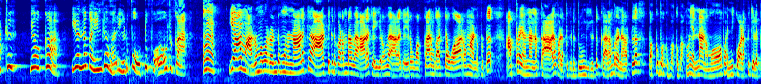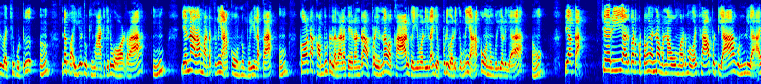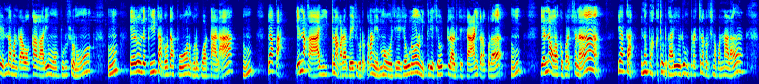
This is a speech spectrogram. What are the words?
ஆட்டு ஏ என்னக்கா இந்த மாதிரி இடுப்பு விட்டு போகுதுக்கா? ம் ஏன் மருமவ ரெண்டு மூணு நாளைக்கு ஆட்டிக்கிட்டு கிடந்தா வேலை செய்கிறோம் வேலை செய்கிறோம் உக்காரம் காட்ட ஓரம் அனுப்பிட்டு அப்புறம் என்னென்ன காலை குழப்பிக்கிட்டு தூங்கிக்கிட்டு கிளம்புற நேரத்தில் பக்கு பக்கு பக்கு பக்குன்னு என்னென்னமோ பண்ணி குழப்பி கிளப்பி வச்சு போட்டு ம் இந்த பைய தூக்கி மாட்டிக்கிட்டு ஓடுறா. ம் என்னெல்லாம் பண்ணுறதுன்னு எனக்கும் ஒன்றும் புரியலக்கா. ம் கோட்டா கம்ப்யூட்டரில் வேலை செய்கிறேன்ற அப்புறம் என்ன கால் கை வலியெல்லாம் எப்படி வலிக்கும்னு எனக்கும் ஒன்றும் புரியலையா? ம் ஏக்கா சரி அது கிடக்கட்டும். என்ன பண்ணா? உன் மருமவ சாப்பிட்டியா? குண்டியா? என்ன பண்ணுறா ஒக்கா காரியம் உன் புருஷனும் ம்? ஏதோ இந்த கீட்டா கூட்டா போனுக்குன்னு போட்டாளா? ம்? ஏக்கா என்னக்கா இத்தனை கடை பேசிக்கிட்டு இருக்கிறோம். என்னமோ செவனோன்னு நிற்கிறிய செவுட்டில் அடிச்ச சாணி கணக்கில் ம்? என்ன உனக்கு பிரச்சனை? ஏக்கா என்ன பக்கத்து வீட்டுக்காரி எதுவும் பிரச்சனை பிரச்சனை பண்ணால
